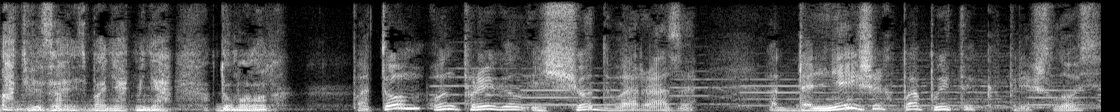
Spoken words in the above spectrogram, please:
отвязались бы они от меня!» — думал он. Потом он прыгал еще два раза. От дальнейших попыток пришлось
